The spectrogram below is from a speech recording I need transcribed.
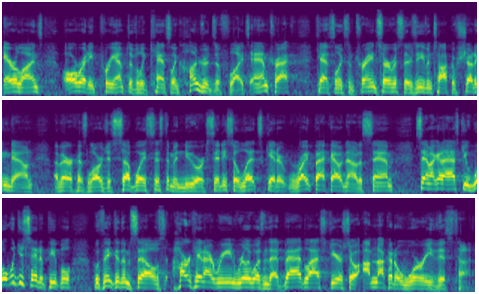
Airlines already preemptively canceling hundreds of flights. Amtrak canceling some train service. There's even talk of shutting down America's largest subway system in New York City. So let's get it right back out now to Sam. Sam, I got to ask you, what would you say to people who think to themselves, Hurricane Irene really wasn't that bad last year, so I'm not going to worry this time?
